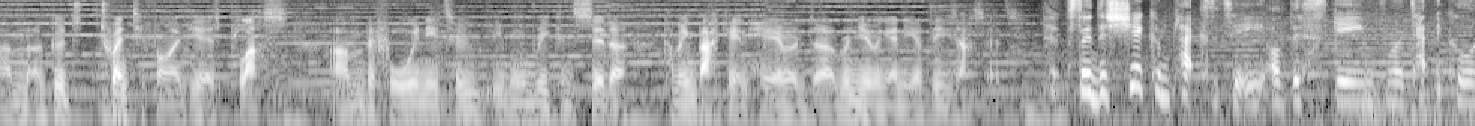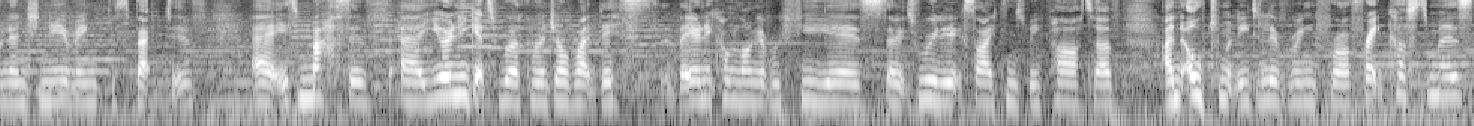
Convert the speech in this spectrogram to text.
um, a good 25 years plus um, before we need to even reconsider coming back in here and uh, renewing any of these assets. So the sheer complexity of this scheme from a technical and engineering perspective uh, is massive. Uh, you only get to work on a job like this, they only come along every few years, so it's really exciting to be part of and ultimately delivering for our freight customers,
